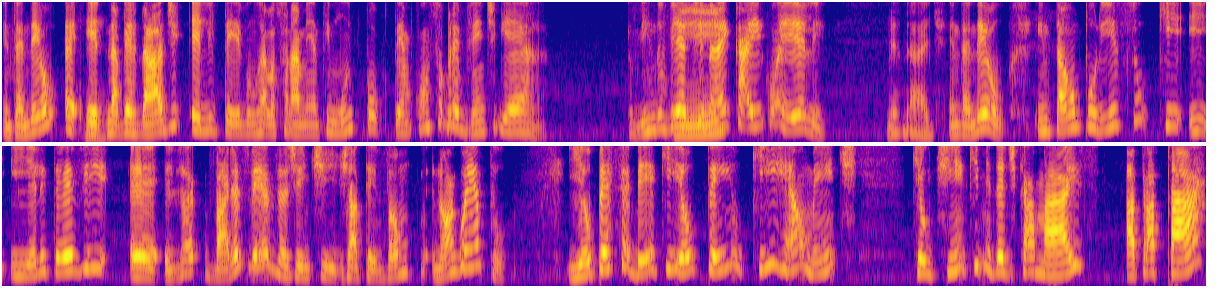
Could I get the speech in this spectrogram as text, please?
Entendeu? É, ele- na verdade, ele teve um relacionamento em muito pouco tempo com um sobrevivente de guerra. Eu vim do Sim. Vietnã e caí com ele. Verdade. Entendeu? Então, por isso que. E, e ele teve. é, ele já, várias vezes a gente já teve. Vamos, não aguento. E eu perceber que eu tenho que realmente. Que eu tinha que me dedicar mais a tratar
